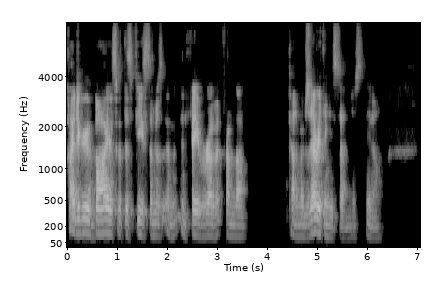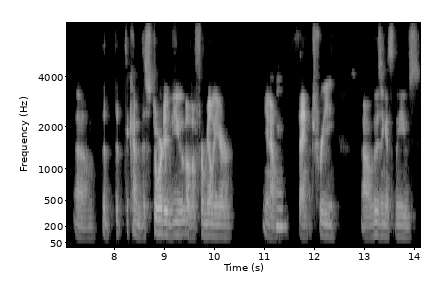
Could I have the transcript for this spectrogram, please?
high degree of bias with this piece. I'm just in, in favor of it from the kind of just everything you said. Just you know, um, the, the, the kind of distorted view of a familiar, you know, mm. thing, tree uh, losing its leaves,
